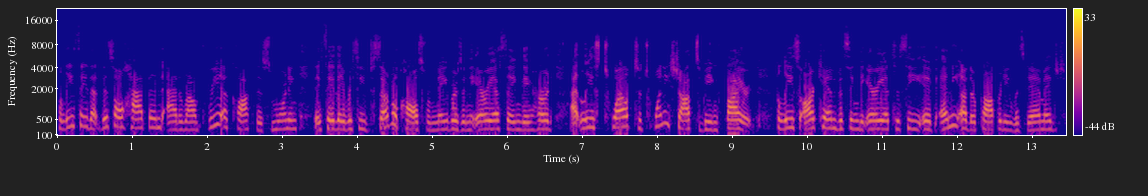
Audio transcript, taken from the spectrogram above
Police say that this all happened at around 3 o'clock this morning. They say they received several calls from neighbors in the area saying they heard at least 12 to 20 shots being fired. Police are canvassing the area to see if any other property was damaged.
